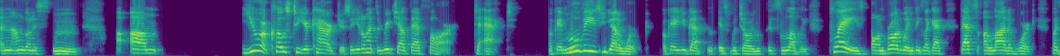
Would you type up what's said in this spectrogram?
and i'm going to mm, um, you are close to your character so you don't have to reach out that far to act okay movies you got to work Okay, you got it's which are it's lovely plays on Broadway and things like that. That's a lot of work, but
